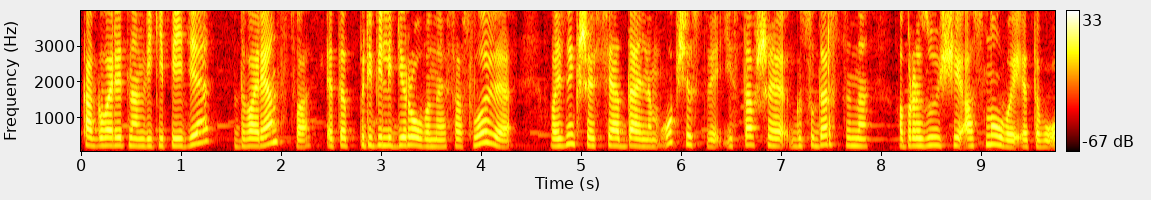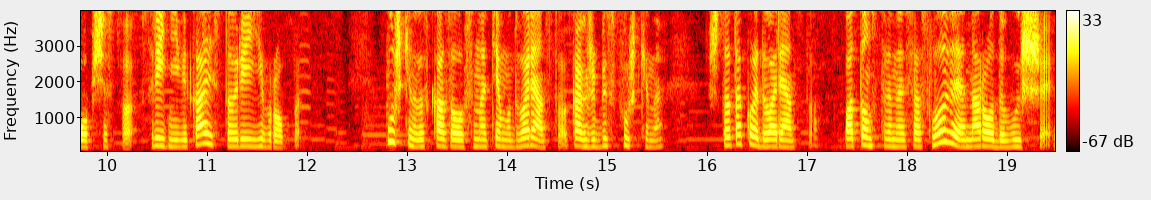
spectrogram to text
Как говорит нам Википедия, дворянство – это привилегированное сословие, возникшее в феодальном обществе и ставшее государственно образующей основой этого общества в средние века истории Европы. Пушкин высказывался на тему дворянства, как же без Пушкина. Что такое дворянство? Потомственное сословие народа высшее,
